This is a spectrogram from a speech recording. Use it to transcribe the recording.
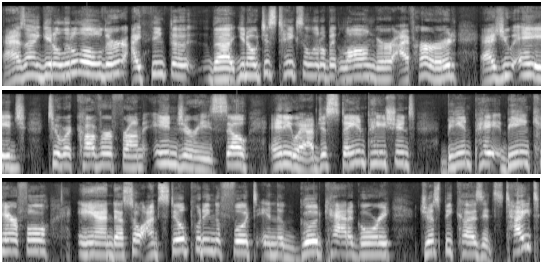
as I get a little older, I think the, the, you know, it just takes a little bit longer, I've heard, as you age to recover from injuries. So anyway, I'm just staying patient, being, pa- being careful. And uh, so I'm still putting the foot in the good category just because it's tight.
